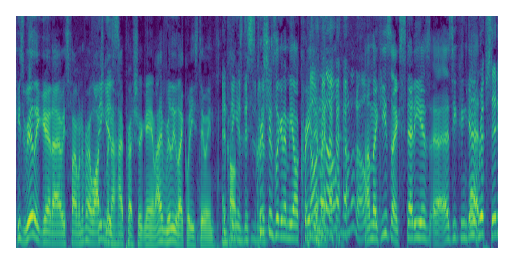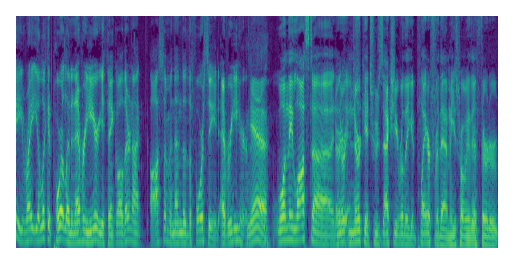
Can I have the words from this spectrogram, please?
He's really good. I always find whenever I watch Thing him in a is- high pressure game, I really like what he's doing. And McCollum. thing is, this has been a- Christian's looking at me all crazy. no, no, no, no, no, no. I'm like he's like steady as uh, as you can get. well. Rip City, right? You look at Portland, and every year you think, oh, they're not awesome, and then they're the four seed every year. yeah, Well, and they lost uh, Nur- Nurkic. Nurkic, who's actually a really good player for them. He's probably their third or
